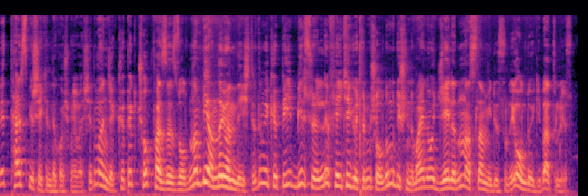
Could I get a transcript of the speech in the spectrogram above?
Ve ters bir şekilde koşmaya başladım. Ancak köpek çok fazla hızlı olduğundan bir anda yön değiştirdim ve köpeği bir süreliğine fake'e götürmüş olduğumu düşündüm. Aynı o Ceylan'ın aslan videosunda olduğu gibi hatırlıyorsunuz.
